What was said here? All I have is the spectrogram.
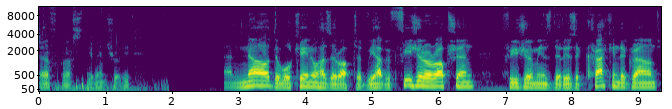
earth crust eventually. And now the volcano has erupted. We have a fissure eruption. Fissure means there is a crack in the ground.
